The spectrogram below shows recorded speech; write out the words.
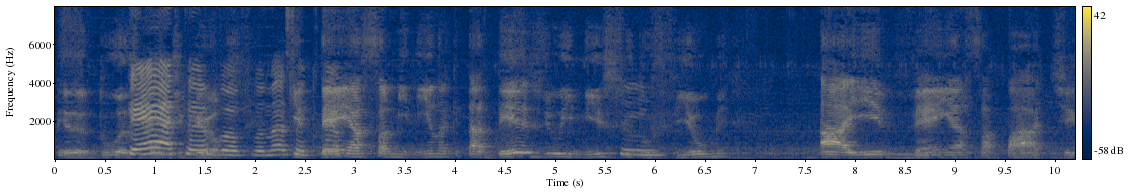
ter duas Quer Bond ter, girls. né, Que sempre tem essa menina que tá desde o início Sim. do filme. Aí vem essa parte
